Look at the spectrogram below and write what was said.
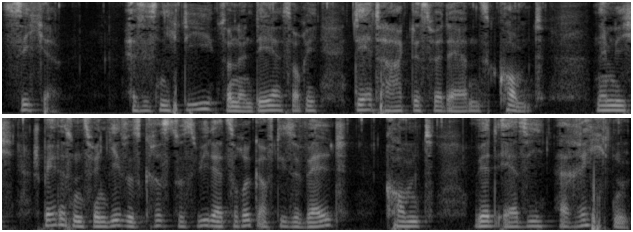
sicher. Es ist nicht die, sondern der, sorry, der Tag des Verderbens kommt. Nämlich spätestens, wenn Jesus Christus wieder zurück auf diese Welt kommt, wird er sie richten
